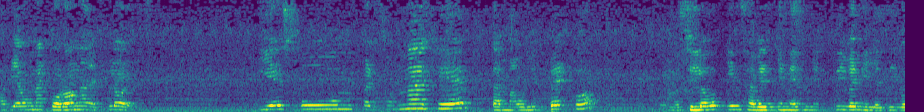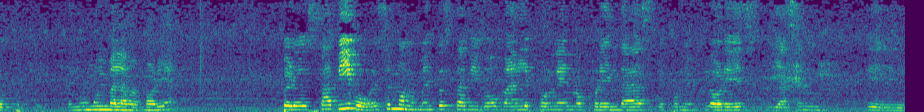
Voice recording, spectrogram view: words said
había una corona de flores. Y es un personaje tamaulipeco. Bueno, si luego quieren saber quién es, me escriben y les digo porque tengo muy mala memoria. Pero está vivo, ese monumento está vivo, van, le ponen ofrendas, le ponen flores y hacen eh,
